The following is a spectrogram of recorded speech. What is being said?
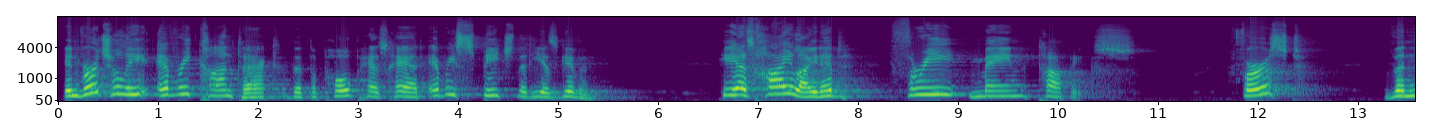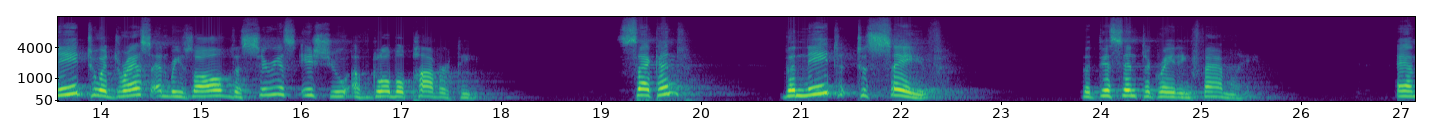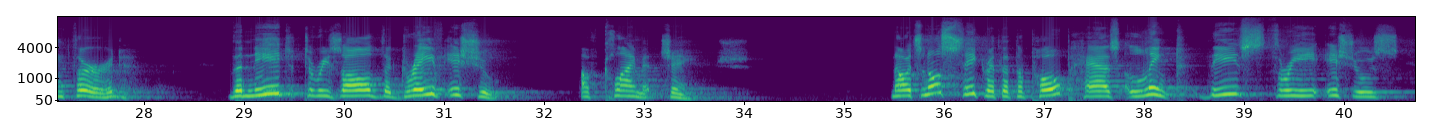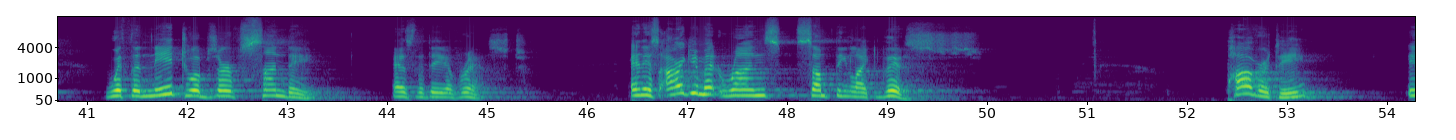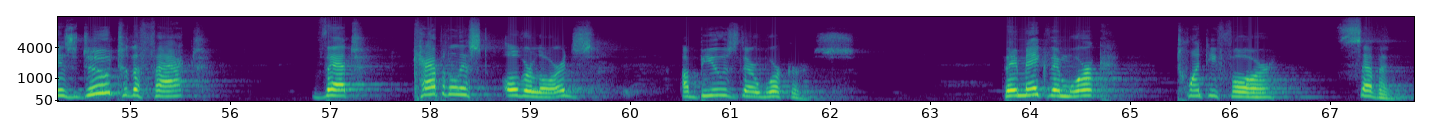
In virtually every contact that the Pope has had, every speech that he has given, he has highlighted three main topics. First, the need to address and resolve the serious issue of global poverty. Second, the need to save the disintegrating family. And third, the need to resolve the grave issue of climate change. Now, it's no secret that the Pope has linked these three issues with the need to observe Sunday as the day of rest. And his argument runs something like this Poverty is due to the fact that capitalist overlords abuse their workers. They make them work 24 7.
